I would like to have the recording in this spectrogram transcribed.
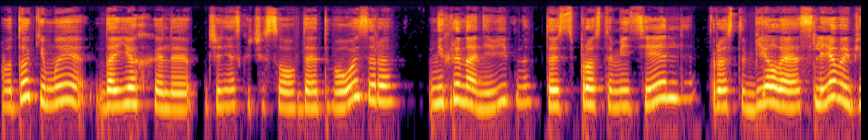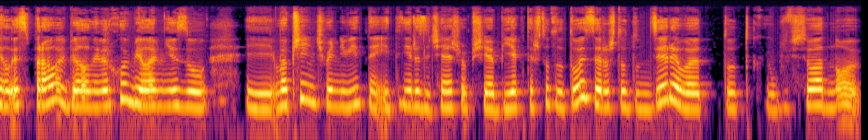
В итоге мы доехали через несколько часов до этого озера ни хрена не видно. То есть просто метель, просто белая слева, белая справа, белая наверху, белая внизу. И вообще ничего не видно, и ты не различаешь вообще объекты. Что тут озеро, что тут дерево, тут как бы все одно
